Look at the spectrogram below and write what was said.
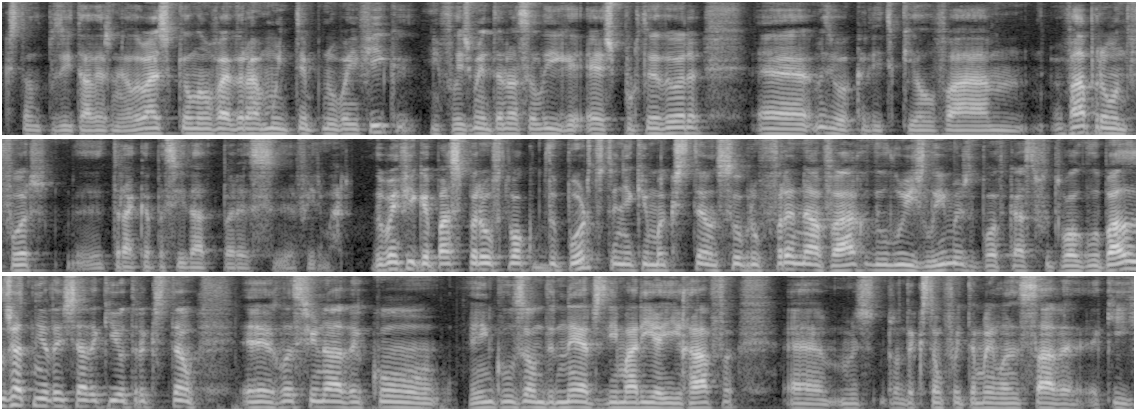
que estão depositadas nele. Eu acho que ele não vai durar muito tempo no Benfica, infelizmente a nossa liga é exportadora, uh, mas eu acredito que ele vá, vá para onde for, uh, terá capacidade para se afirmar. Do Benfica passo para o Futebol Clube de Porto. Tenho aqui uma questão sobre o Fran Navarro, do Luís Limas, do podcast Futebol Global. Ele já tinha deixado aqui outra questão eh, relacionada com a inclusão de Neres, Di Maria e Rafa, eh, mas pronto, a questão foi também lançada aqui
